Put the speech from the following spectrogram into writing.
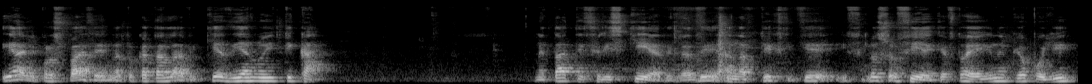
η άλλη προσπάθεια είναι να το καταλάβει και διανοητικά. Μετά τη θρησκεία δηλαδή αναπτύχθηκε η φιλοσοφία και αυτό έγινε πιο πολύ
